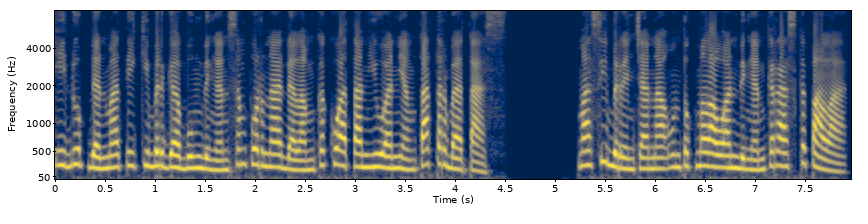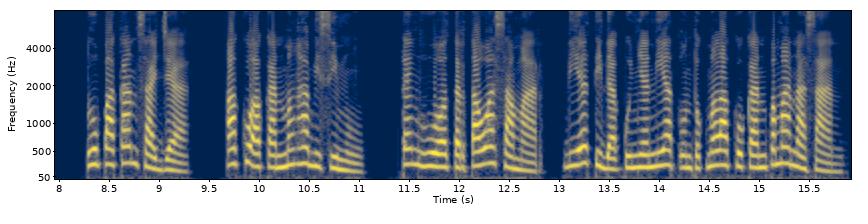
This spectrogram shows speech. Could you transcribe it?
Hidup dan mati Ki bergabung dengan sempurna dalam kekuatan Yuan yang tak terbatas. Masih berencana untuk melawan dengan keras kepala. Lupakan saja. Aku akan menghabisimu. Teng Huo tertawa samar. Dia tidak punya niat untuk melakukan pemanasan.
